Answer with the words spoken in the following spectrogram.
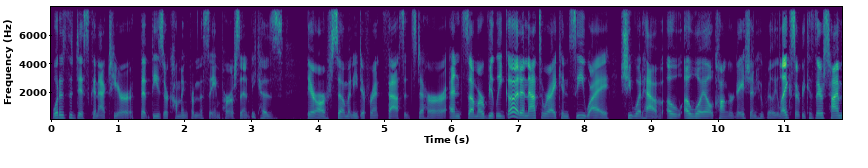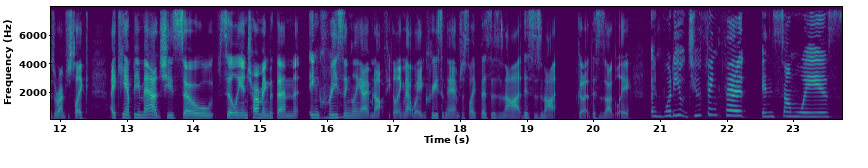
what is the disconnect here that these are coming from the same person? Because there are so many different facets to her and some are really good and that's where i can see why she would have a, a, loyal congregation who really likes her because there's times where i'm just like i can't be mad. She's so silly and charming but then mm-hmm. increasingly i'm not feeling that way. Increasingly i'm just like this is not this is not good. This is ugly. And what do you do you think that in some ways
